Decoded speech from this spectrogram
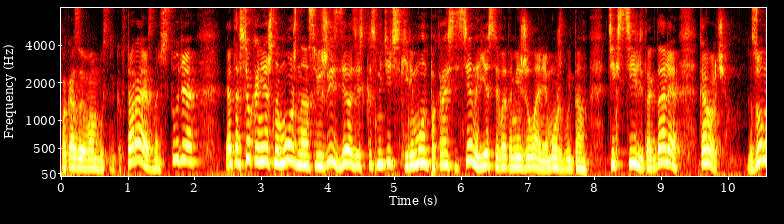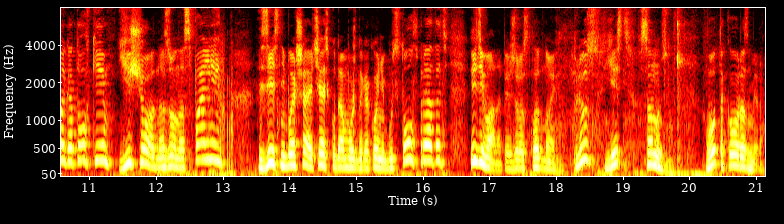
показываю вам быстренько. Вторая, значит, студия. Это все, конечно, можно освежить, сделать здесь косметический ремонт, покрасить стены, если в этом есть желание. Может быть, там текстиль и так далее. Короче, зона готовки, еще одна зона спальни. Здесь небольшая часть, куда можно какой-нибудь стол спрятать. И диван, опять же, раскладной. Плюс есть санузел. Вот такого размера.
